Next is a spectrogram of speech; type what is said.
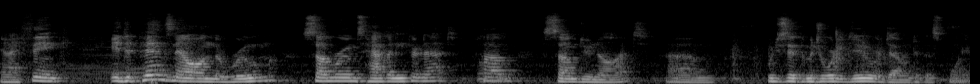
And I think it depends now on the room. Some rooms have an Ethernet hub, some do not. Um, would you say the majority do or don't at this point?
